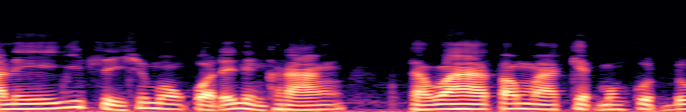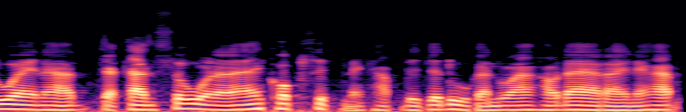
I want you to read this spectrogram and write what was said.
อันนี้ยี่สิบสี่ชั่วโมงเปิดได้หนึ่งครั้ง แต่ว่าต้องมาเก็บมงกุฎด้วยนะครับจากการสู้นะให้ครบสิบนะครับ เดี๋ยวจะดูกันว่าเขาได้อะไรนะครับ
